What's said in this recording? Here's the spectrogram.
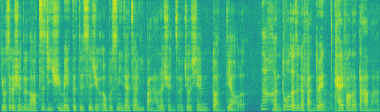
有这个选择，然后自己去 make the decision，而不是你在这里把他的选择就先断掉了。那很多的这个反对开放的大麻。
